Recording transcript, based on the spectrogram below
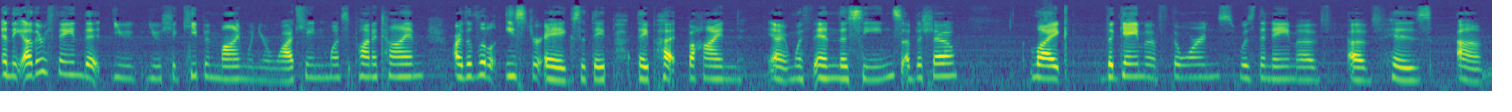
And the other thing that you, you should keep in mind when you're watching Once Upon a Time are the little Easter eggs that they they put behind uh, within the scenes of the show. Like the Game of Thorns was the name of of his um,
